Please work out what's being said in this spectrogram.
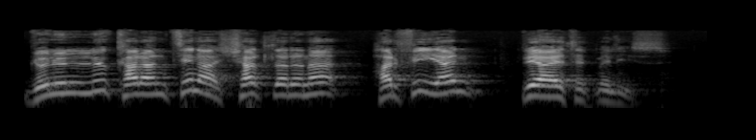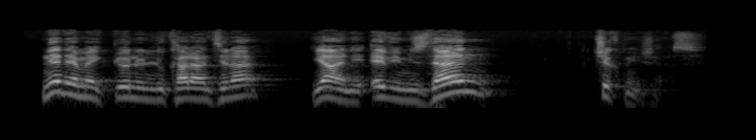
gönüllü karantina şartlarına harfiyen riayet etmeliyiz. Ne demek gönüllü karantina? Yani evimizden çıkmayacağız.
